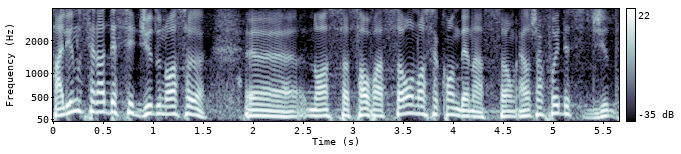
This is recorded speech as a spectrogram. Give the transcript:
Ali não será decidido nossa, eh, nossa salvação ou nossa condenação. Ela já foi decidida.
